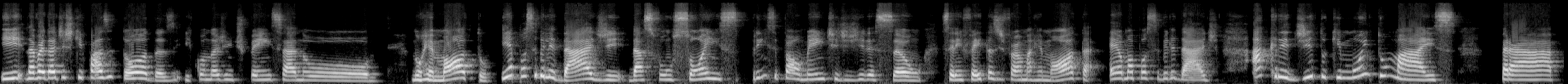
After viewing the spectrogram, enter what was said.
E, na verdade, acho que quase todas. E quando a gente pensa no no remoto e a possibilidade das funções, principalmente de direção, serem feitas de forma remota é uma possibilidade. Acredito que muito mais para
